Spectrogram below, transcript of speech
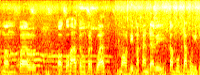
memperkokoh atau memperkuat mau dimakan dari kampung tangguh itu.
